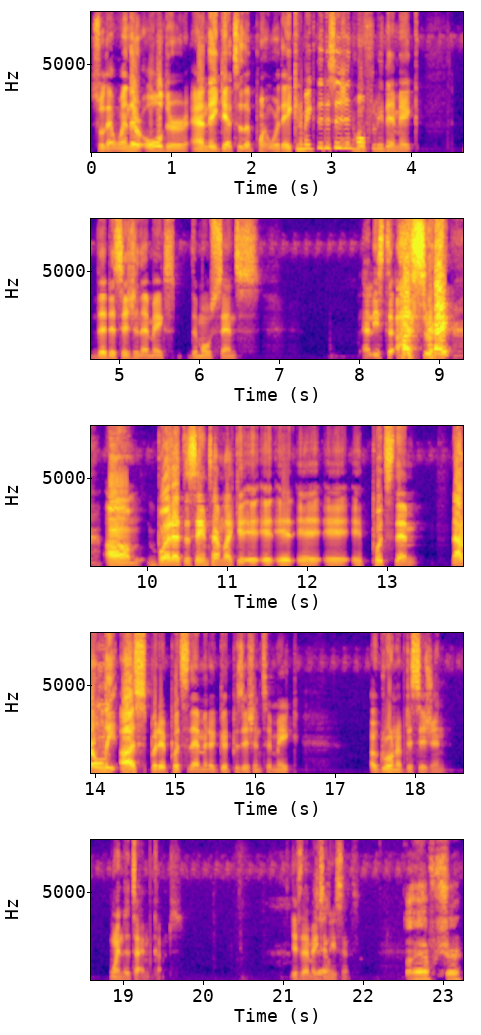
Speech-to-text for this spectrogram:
so that when they're older and they get to the point where they can make the decision hopefully they make the decision that makes the most sense at least to us right um but at the same time like it it it it, it, it puts them not only us but it puts them in a good position to make a grown-up decision when the time comes. If that makes yeah. any sense. Oh yeah, for sure.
